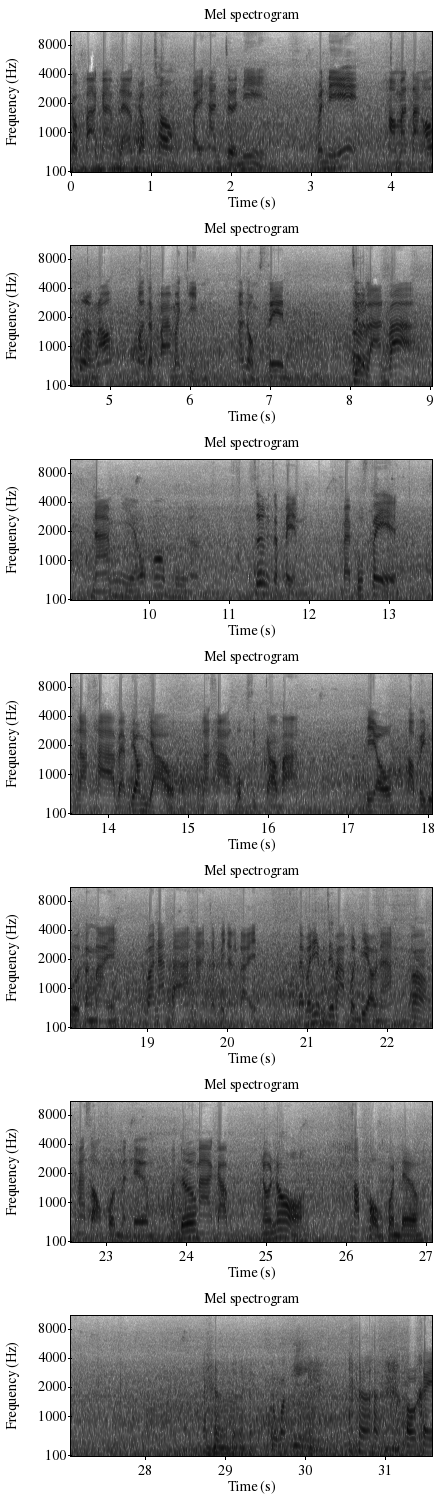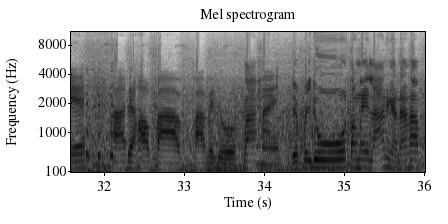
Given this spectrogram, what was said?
กับปากันแล้วกับช่องไปฮันเจอร์นี่ วันนี้เรามาตังเอาเมืองเนาะเราจะปามากินขนมเส้นชื่อร้านว่าน้ำเงี้ยวอ้อมเมือง ซึ่งจะเป็นแบบบุฟเฟ่ต์ราคาแบบย่อมเยาว ราคา 69 บาท เดี๋ยวเราไปดูตังในว่าหน้าตาอาหารจะเป็นอย่างไร แต่วันนี้ผมจะมาคนเดียวนะอ่ามาสองคนเหมือนเดิม เหมือนเดิม มากับโนโน่ครับผมคนเดิม สวัสดี โอเคอะเดี๋ยวเราปาปาไปดูมาข้างในเดี๋ยวไปดูตังในร้านกันนะครับ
